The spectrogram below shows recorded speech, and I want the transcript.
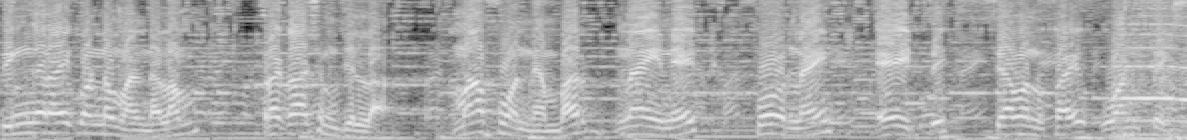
సింగరాయకొండ మండలం ప్రకాశం జిల్లా. మా phone number nine eight four nine eight six seven five one six.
